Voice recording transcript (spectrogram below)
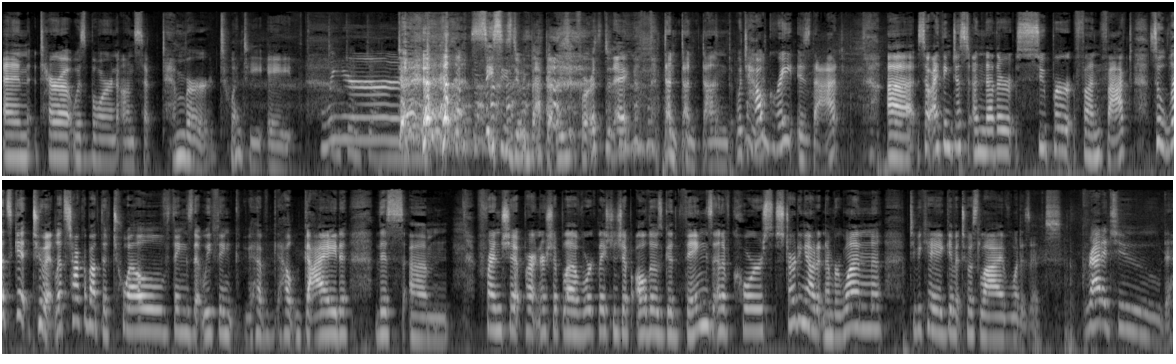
And Tara was born on September 28th. Weird. Cece's doing backup music for us today. Dun dun dun. Which how great is that? Uh, so I think just another super fun fact. So let's get to it. Let's talk about the twelve things that we think have helped guide this um, friendship, partnership, love, work relationship, all those good things. And of course, starting out at number one, TBK, give it to us live. What is it? Gratitude.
